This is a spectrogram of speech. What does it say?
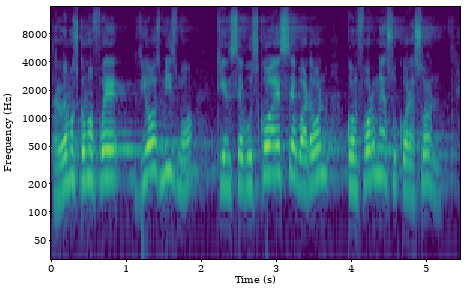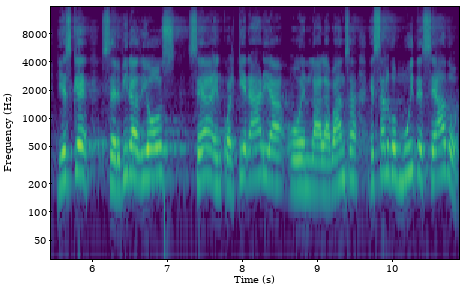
Pero vemos cómo fue Dios mismo quien se buscó a ese varón conforme a su corazón. Y es que servir a Dios, sea en cualquier área o en la alabanza, es algo muy deseado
